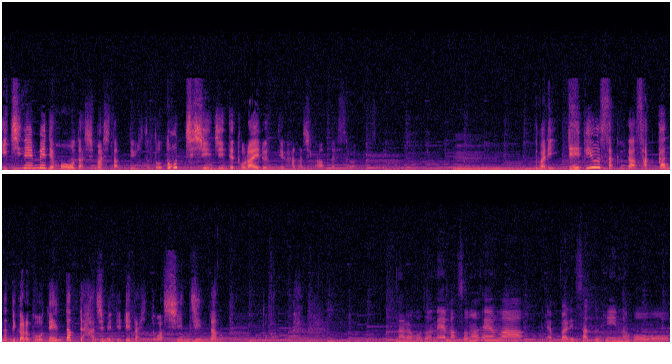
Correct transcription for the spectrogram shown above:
1年目で本を出しましたっていう人とどっち新人って捉えるっていう話があったりするわけですね。つまりデビュー作が作家になってから5年経って初めて出た人は新人なのかとか。なるほどね、まあ、その辺はやっぱり作品の方を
